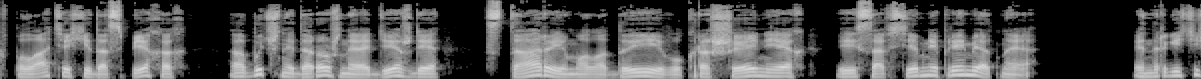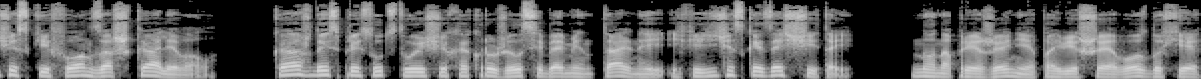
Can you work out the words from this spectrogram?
в платьях и доспехах, обычной дорожной одежде, старые, молодые, в украшениях и совсем неприметные. Энергетический фон зашкаливал. Каждый из присутствующих окружил себя ментальной и физической защитой, но напряжение, повисшее в воздухе,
